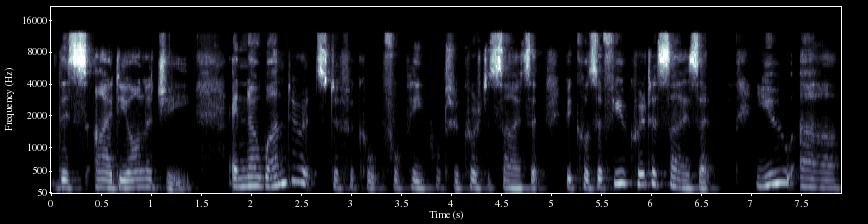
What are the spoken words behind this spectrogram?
this ideology. And no wonder it's difficult for people to criticize it, because if you criticize it, you are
